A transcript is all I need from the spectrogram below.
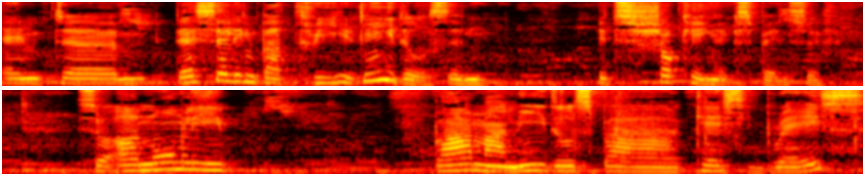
and um, they're selling about three needles and it's shocking expensive. So I normally buy my needles by Casey Brace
